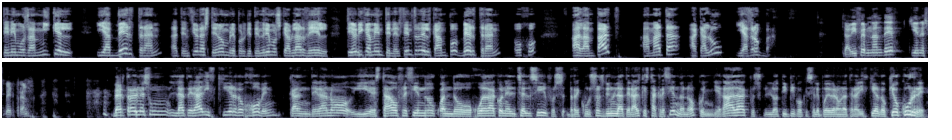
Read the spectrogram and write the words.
Tenemos a Mikel y a Bertrand, atención a este nombre porque tendremos que hablar de él teóricamente en el centro del campo, Bertrand, ojo, a Lampard, a Mata, a Calú y a Drogba. David Fernández, ¿quién es Bertrand? Bertrand es un lateral izquierdo joven, canterano, y está ofreciendo cuando juega con el Chelsea pues recursos de un lateral que está creciendo, ¿no? Con llegada, pues lo típico que se le puede ver a un lateral izquierdo. ¿Qué ocurre?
